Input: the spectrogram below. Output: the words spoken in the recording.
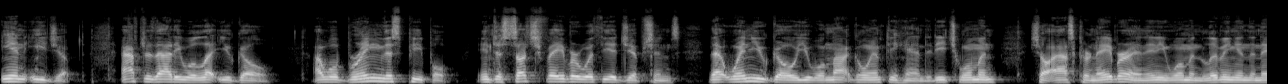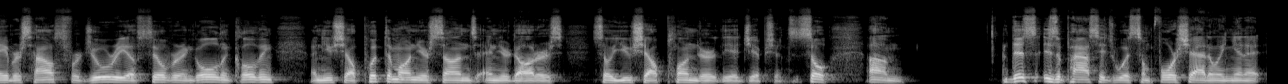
in Egypt. After that, he will let you go. I will bring this people into such favor with the Egyptians that when you go, you will not go empty handed. Each woman shall ask her neighbor and any woman living in the neighbor's house for jewelry of silver and gold and clothing, and you shall put them on your sons and your daughters. So you shall plunder the Egyptians. So, um, this is a passage with some foreshadowing in it,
